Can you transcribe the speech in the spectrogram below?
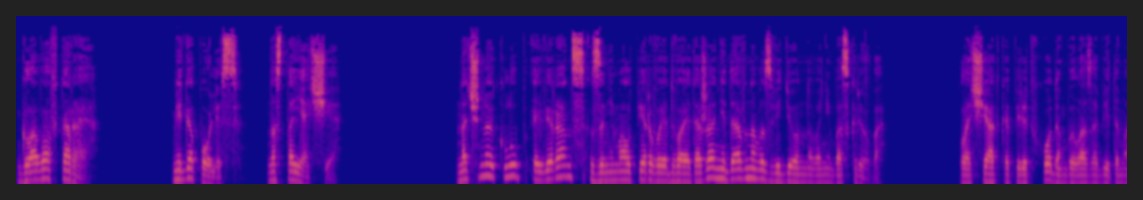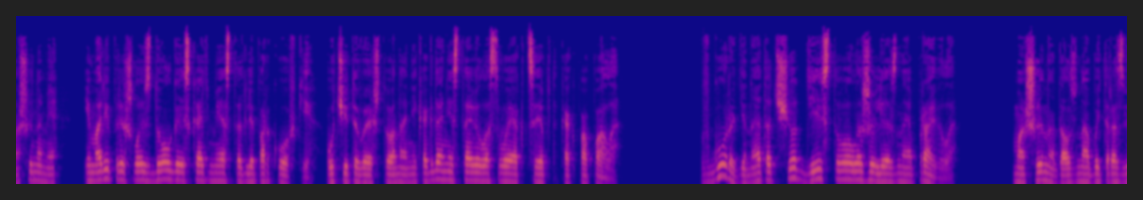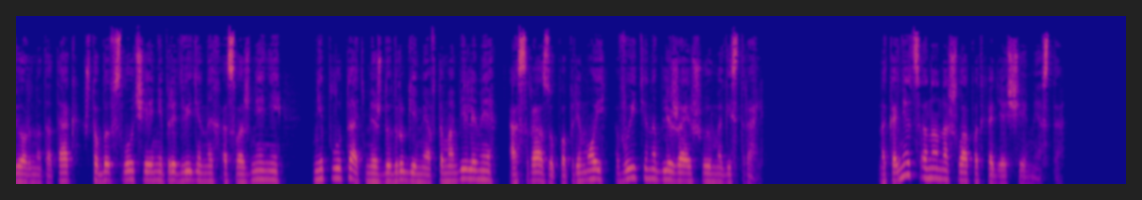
Глава вторая. Мегаполис. Настоящее. Ночной клуб «Эверанс» занимал первые два этажа недавно возведенного небоскреба. Площадка перед входом была забита машинами, и Мари пришлось долго искать место для парковки, учитывая, что она никогда не ставила свой акцепт как попало. В городе на этот счет действовало железное правило – Машина должна быть развернута так, чтобы в случае непредвиденных осложнений не плутать между другими автомобилями, а сразу по прямой выйти на ближайшую магистраль. Наконец она нашла подходящее место.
